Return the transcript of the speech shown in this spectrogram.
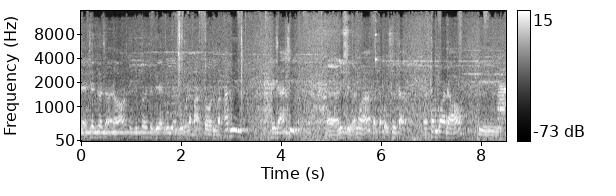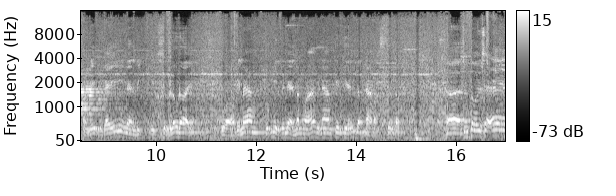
Để trên cơ sở đó thì chúng tôi thực hiện cái nhiệm vụ là bảo tồn và phát huy cái giá trị uh, lịch sử văn hóa của các bộ sưu tập. Thông qua đó thì khẳng định cái nền lịch, lịch sử lâu đời của Việt Nam cũng như cái nền văn hóa Việt Nam tiên tiến đậm đà bản sắc dân tộc. Ờ, chúng tôi sẽ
